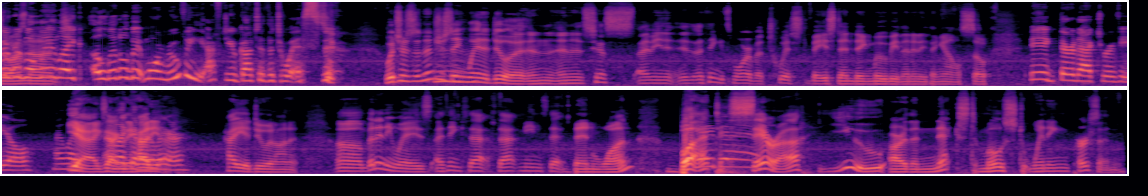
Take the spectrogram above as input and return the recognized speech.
So there was I'm only not- like a little bit more movie after you got to the twist. which is an interesting Mm. way to do it, and and it's just I mean it, I think it's more of a twist based ending movie than anything else. So Big third act reveal. I like. yeah, exactly. I like it how do you how you do it on it? Um, but anyways, I think that that means that Ben won. But Yay, Ben. Sarah, you are the next most winning person.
